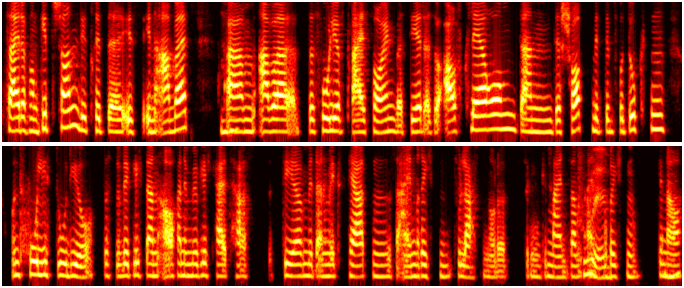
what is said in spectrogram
Zwei davon gibt es schon, die dritte ist in Arbeit. Mhm. Ähm, aber das Folie auf drei Säulen basiert, also Aufklärung, dann der Shop mit den Produkten und Holy Studio, dass du wirklich dann auch eine Möglichkeit hast, dir mit einem Experten es einrichten zu lassen oder gemeinsam cool. einzurichten. Genau. Mhm.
